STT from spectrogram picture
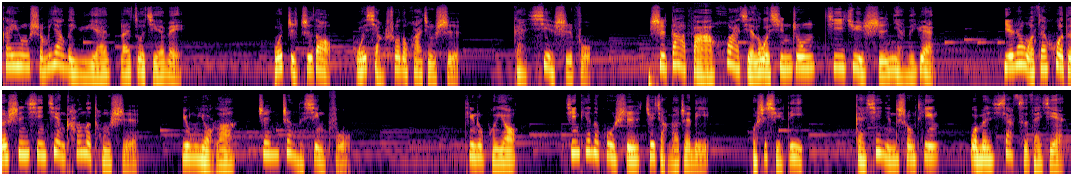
该用什么样的语言来做结尾，我只知道我想说的话就是：感谢师傅，是大法化解了我心中积聚十年的怨。也让我在获得身心健康的同时，拥有了真正的幸福。听众朋友，今天的故事就讲到这里，我是雪莉，感谢您的收听，我们下次再见。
